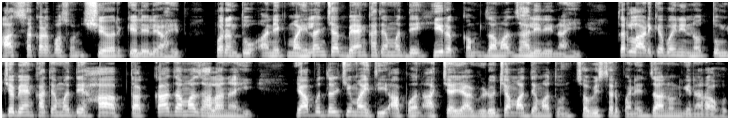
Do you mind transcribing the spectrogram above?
आज सकाळपासून शेअर केलेले आहेत. परंतु अनेक महिलांच्या बँक खात्यामध्ये ही रक्कम जमा झालेली नाही. तर लाडक्या बहिणींनो तुमच्या बँक खात्यामध्ये हा हप्ता का जमा झाला नाही? याबद्दलची माहिती आपण आजच्या या व्हिडिओच्या माध्यमातून सविस्तरपणे जाणून घेणार आहोत.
